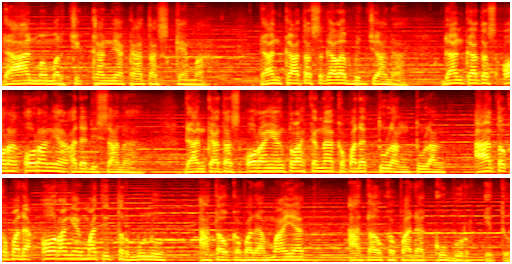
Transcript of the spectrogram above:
dan memercikkannya ke atas kemah, dan ke atas segala bejana, dan ke atas orang-orang yang ada di sana, dan ke atas orang yang telah kena kepada tulang-tulang, atau kepada orang yang mati terbunuh, atau kepada mayat, atau kepada kubur itu.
